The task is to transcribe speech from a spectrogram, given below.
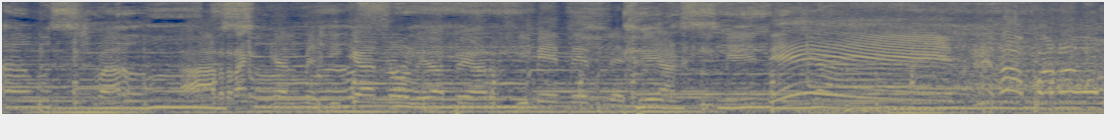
Arranca el mexicano, le va a pegar Jiménez, le pega Jiménez. ¡Ha parado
